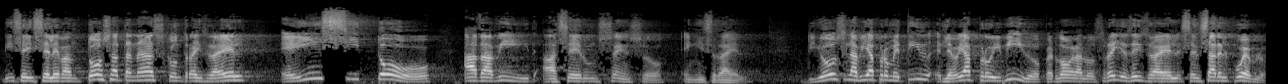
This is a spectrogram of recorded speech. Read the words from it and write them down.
dice, y se levantó Satanás contra Israel e incitó a David a hacer un censo en Israel. Dios le había prometido, le había prohibido, perdón, a los reyes de Israel censar el pueblo.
